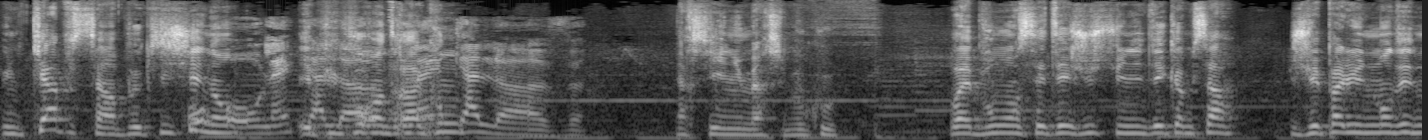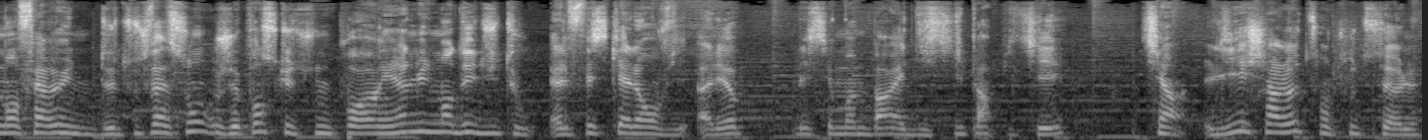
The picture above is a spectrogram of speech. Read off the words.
Une cape, c'est un peu cliché, non Oh, Et puis pour un dragon. Merci Inu, merci beaucoup. Ouais bon, c'était juste une idée comme ça. Je vais pas lui demander de m'en faire une. De toute façon, je pense que tu ne pourras rien lui demander du tout. Elle fait ce qu'elle a envie. Allez hop, laissez-moi me barrer d'ici, par pitié. Tiens, Lee et Charlotte sont toutes seules.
